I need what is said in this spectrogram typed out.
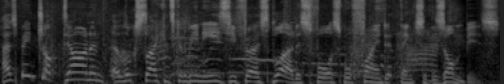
has been dropped down, and it looks like it's going to be an easy first blood, as Force will find it thanks to the zombies.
